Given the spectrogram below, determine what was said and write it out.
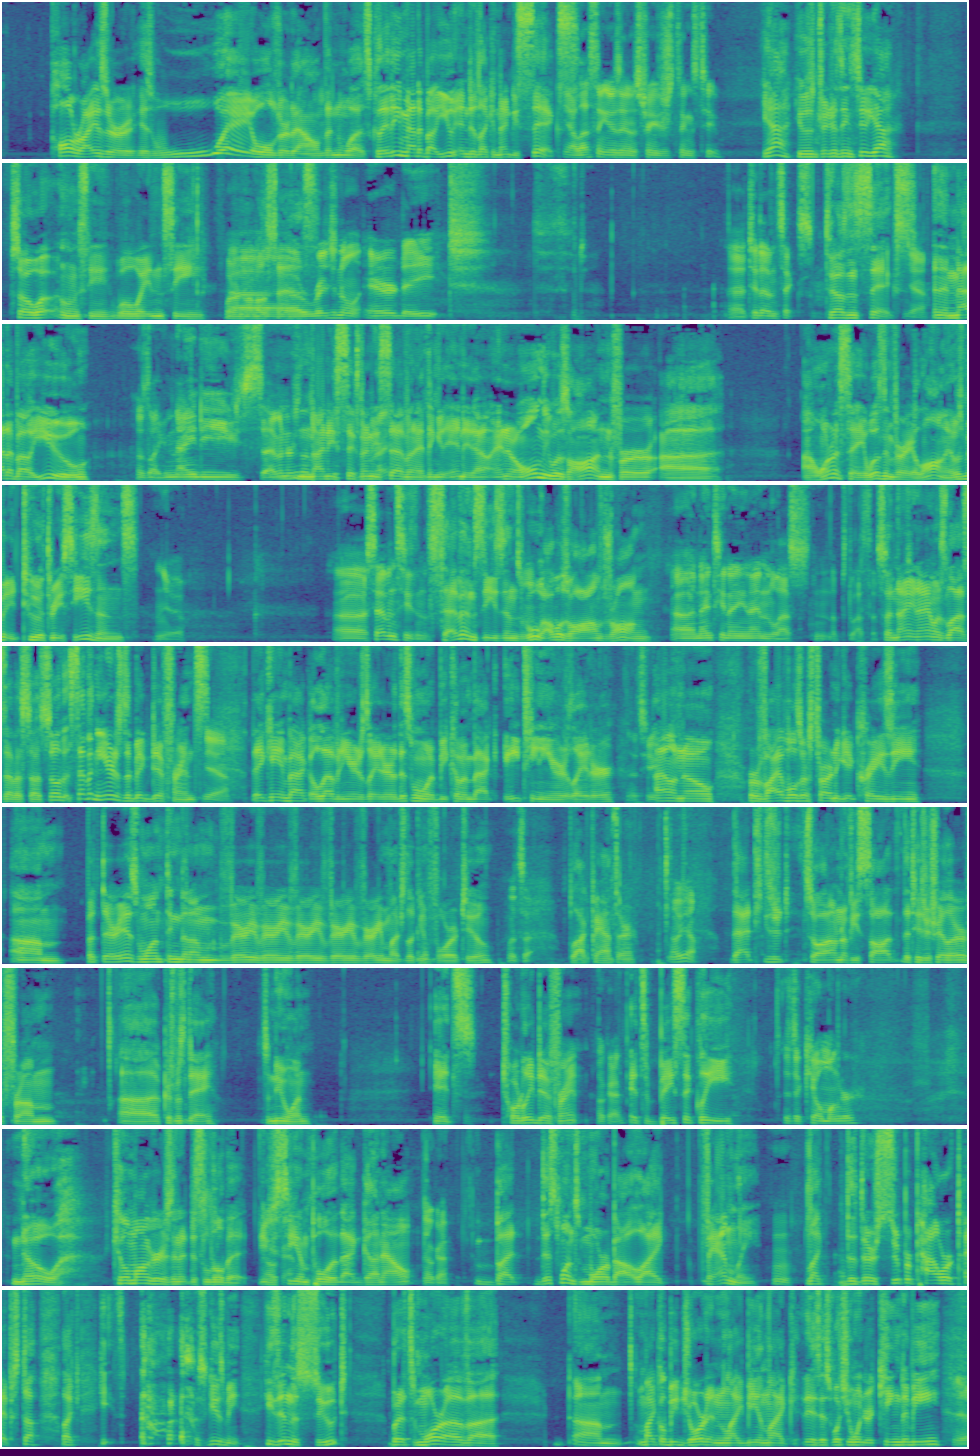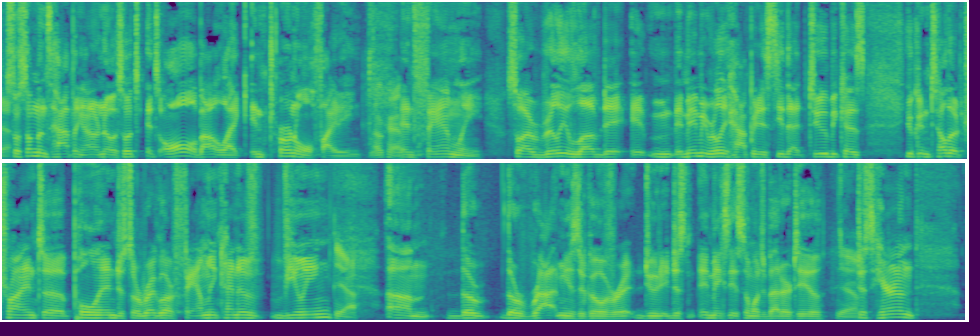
Paul Reiser is way older now than was because I think Mad About You ended like in '96. Yeah, last thing he was in was Stranger Things too. Yeah, he was in Stranger Things too. Yeah. So what, let me see. We'll wait and see what Arnaldo Uh, says. original air date. Uh, 2006. 2006. Yeah. And then Mad About You, It was like 97 or something. 96, 97, I think it ended. And it only was on for, uh, I want to say it wasn't very long. It was maybe two or three seasons. Yeah. Uh, seven seasons. Seven seasons. Ooh, I was, I was wrong. Uh, 1999, the last, last episode. So 99 was the last episode. So the seven years is a big difference. Yeah. They came back 11 years later. This one would be coming back 18 years later. That's huge. I don't know. Revivals are starting to get crazy. Um, but there is one thing that I'm very, very, very, very, very much looking forward to What's that? Black Panther. Oh, yeah. That teaser. So I don't know if you saw the teaser trailer from uh, Christmas Day. It's a new one. It's totally different. Okay. It's basically Is it Killmonger? no. Killmonger is in it just a little bit. You Okay. see him pull that gun out, Okay. but this one's more about like family, hmm. like the, there's superpower type stuff. Like he's, excuse me, he's in the suit, but it's more of a um, Michael B. Jordan like being like, "Is this what you want your king to be?" Yeah. So something's happening. I don't know. So it's it's all about like internal fighting, Okay. and family. So I really loved it. It it made me really happy to see that too because you can tell they're trying to pull in just a regular family kind of viewing Yeah. um the the rap music over it dude it just it makes it so much better too Yeah. just hearing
